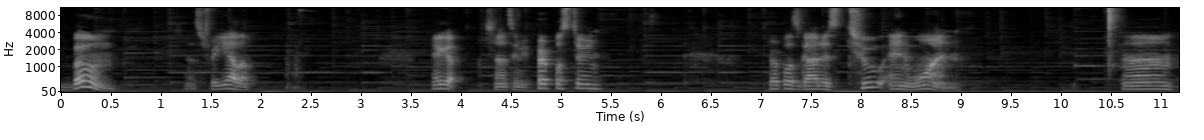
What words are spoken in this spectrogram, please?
Boom. That's for yellow. There you go. So now it's gonna be purple's turn. Purple's got his two and one. Um,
